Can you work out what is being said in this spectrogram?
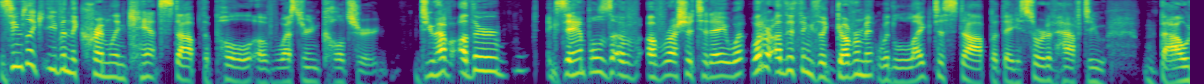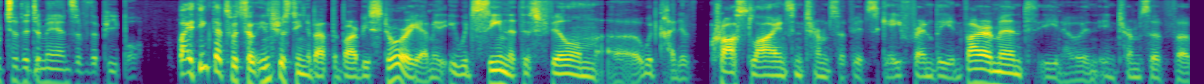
Seems like even the Kremlin can't stop the pull of Western culture. Do you have other examples of, of Russia today? What what are other things the government would like to stop, but they sort of have to bow to the demands of the people? Well, I think that's what's so interesting about the Barbie story. I mean, it would seem that this film uh, would kind of cross lines in terms of its gay-friendly environment, you know, in, in terms of uh,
